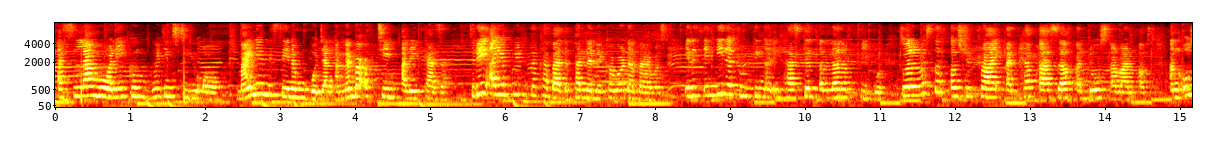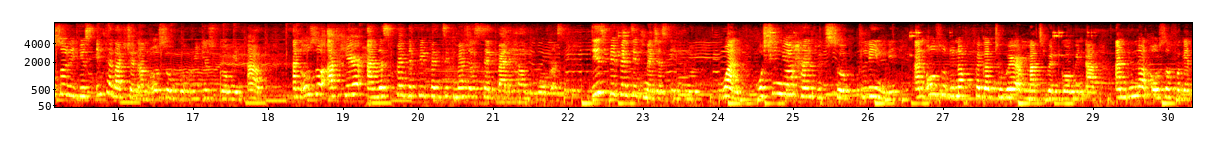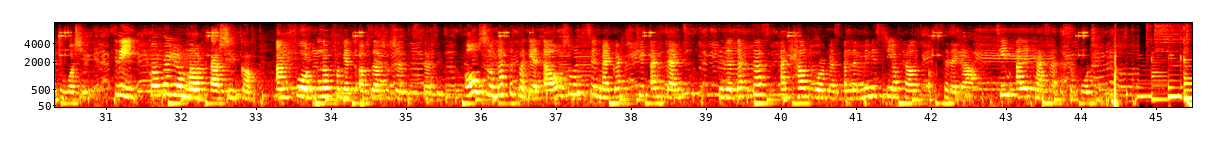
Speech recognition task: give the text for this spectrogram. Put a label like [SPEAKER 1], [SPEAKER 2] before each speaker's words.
[SPEAKER 1] Assalamu alaikum, greetings to you all. My name is Seynabou Bodian, a member of Team Allez Casa. Today I am here to talk about the pandemic coronavirus. It is indeed a true thing and it has killed a lot of people. So the rest of us should try and help ourselves and those around us and also reduce interaction and also reduce going out and also adhere and respect the preventive measures set by the health workers. These preventive measures include 1. Washing your hands with soap cleanly and also do not forget to wear a mask when going out and do not also forget to wash it. 3. Cover your mouth as you cough and 4. Do not forget to observe social distancing. Also, not to forget, I also want to send my gratitude and thanks to the doctors and health workers and the Ministry of Health of Senegal. Team Allez Casa is supporting.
